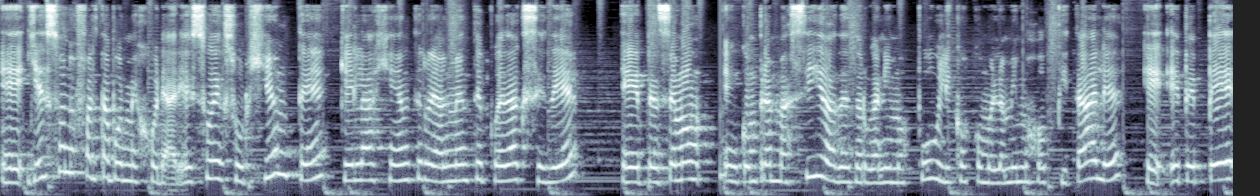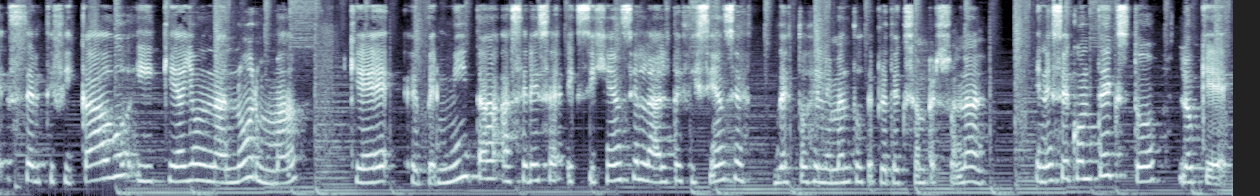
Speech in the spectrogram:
Eh, y eso nos falta por mejorar. Eso es urgente que la gente realmente pueda acceder eh, pensemos en compras masivas desde organismos públicos como los mismos hospitales, EPP e certificado y que haya una norma que eh, permita hacer esa exigencia en la alta eficiencia de estos elementos de protección personal. En ese contexto, lo que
